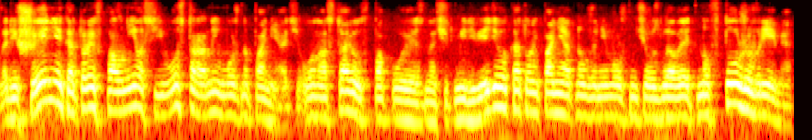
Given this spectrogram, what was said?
решение, которое вполне с его стороны можно понять. Он оставил в покое, значит, Медведева, который, понятно, уже не может ничего возглавлять, но в то же время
